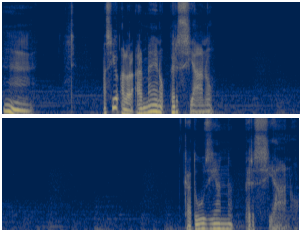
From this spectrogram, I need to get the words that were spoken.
Hmm. Ma sì, io... Allora, armeno persiano. Cadusian persiano.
